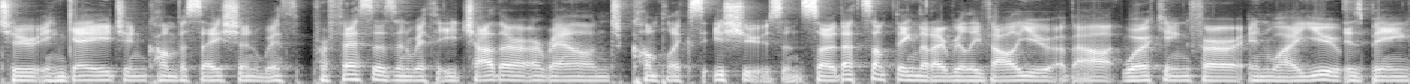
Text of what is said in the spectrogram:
to engage in conversation with professors and with each other around complex issues. And so that's something that I really value about working for NYU is being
